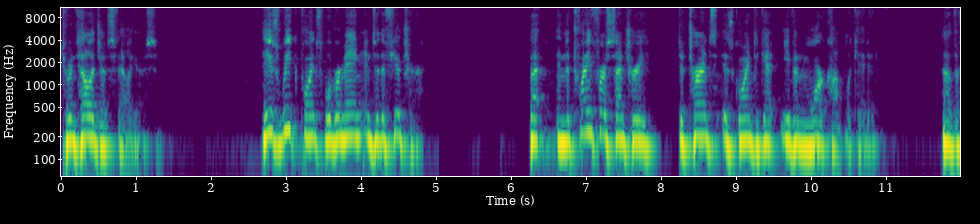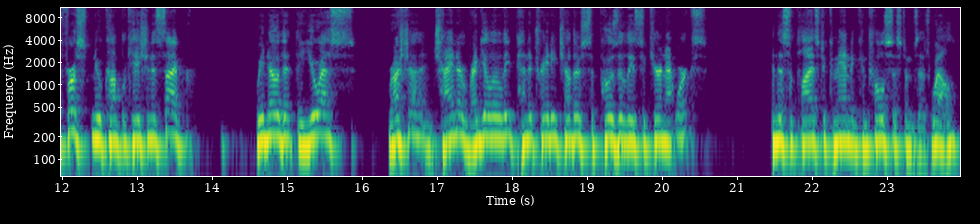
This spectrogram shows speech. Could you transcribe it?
to intelligence failures. These weak points will remain into the future. But in the 21st century, deterrence is going to get even more complicated. Now, the first new complication is cyber. We know that the US, Russia, and China regularly penetrate each other's supposedly secure networks, and this applies to command and control systems as well.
